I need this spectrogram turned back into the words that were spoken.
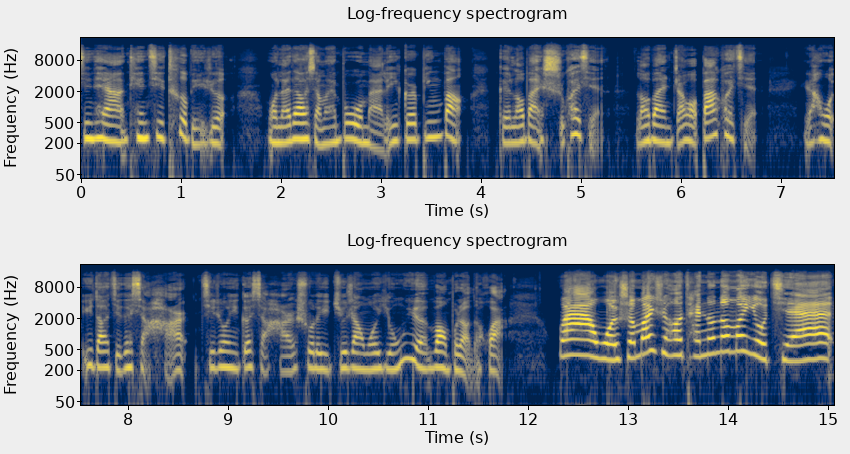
今天啊，天气特别热，我来到小卖部买了一根冰棒，给老板十块钱，老板找我八块钱。然后我遇到几个小孩，其中一个小孩说了一句让我永远忘不了的话：“哇，我什么时候才能那么有钱？”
